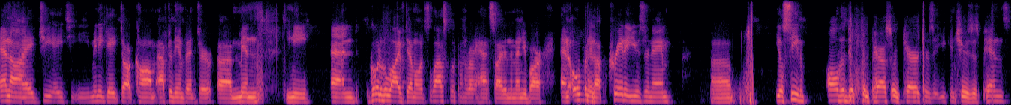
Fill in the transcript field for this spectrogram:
N I G A T E, minigate.com, after the inventor, uh, Min Ni, and go to the live demo. It's the last click on the right hand side in the menu bar, and open it up. Create a username. Uh, you'll see the, all the different password characters that you can choose as pins,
